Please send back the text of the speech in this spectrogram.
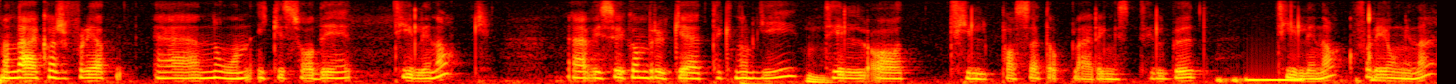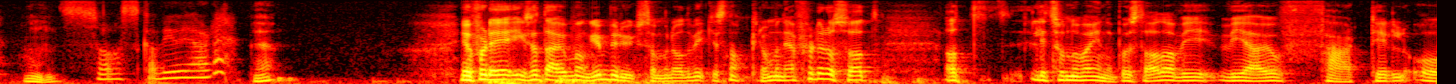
men det er kanskje fordi at eh, noen ikke så de tidlig nok. Eh, hvis vi kan bruke teknologi Mm. til å tilpasse et opplæringstilbud tidlig nok for de ungene, Mm. så skal vi jo gjøre det. Ja. ja, for det, sant, det er jo mange bruksområder vi ikke snakker om. Men jeg føler også at, at litt som du var inne på i stad, vi, vi er jo fælt til å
